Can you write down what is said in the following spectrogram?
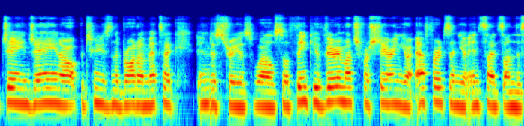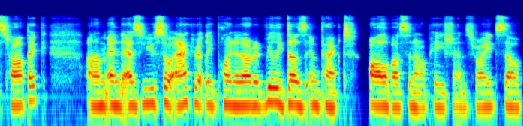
J and J and our opportunities in the broader medtech industry as well. So thank you very much for sharing your efforts and your insights on this topic. Um, and as you so accurately pointed out, it really does impact all of us and our patients, right? So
